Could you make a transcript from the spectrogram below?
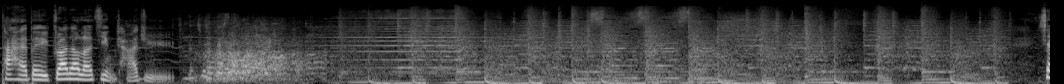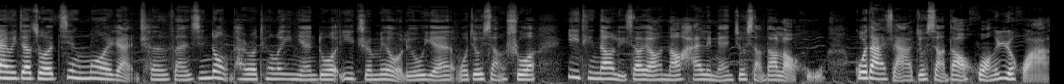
他还被抓到了警察局。下一位叫做静默染尘凡心动，他说听了一年多一直没有留言，我就想说，一听到李逍遥，脑海里面就想到老胡，郭大侠就想到黄日华，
